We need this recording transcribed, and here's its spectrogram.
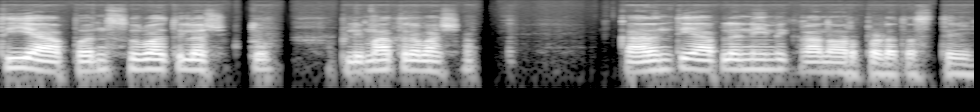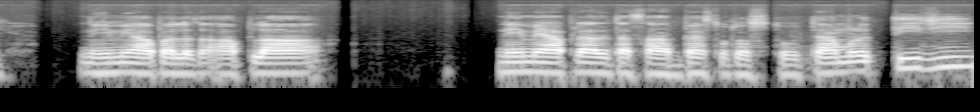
ती आपण सुरुवातीला शिकतो. आपली मातृभाषा. कारण ती आपल्या नेहमी कानावर पडत असते. नेहमी आपल्याला आपला नेहमी आपल्याला त्याचा अभ्यास होत असतो. त्यामुळे ती जी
